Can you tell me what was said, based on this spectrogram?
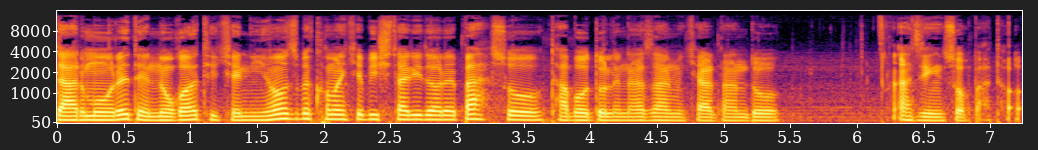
در مورد نقاطی که نیاز به کمک بیشتری داره بحث و تبادل نظر می‌کردند و از این صحبت ها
